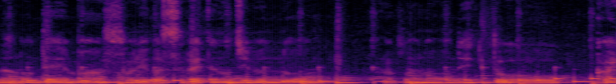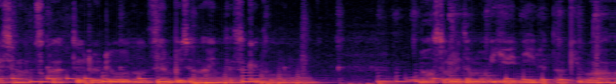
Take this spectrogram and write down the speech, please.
なのでまあそれが全ての自分のそのネット回線を使ってる量の全部じゃないんですけどまあそれでも家にいる時は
